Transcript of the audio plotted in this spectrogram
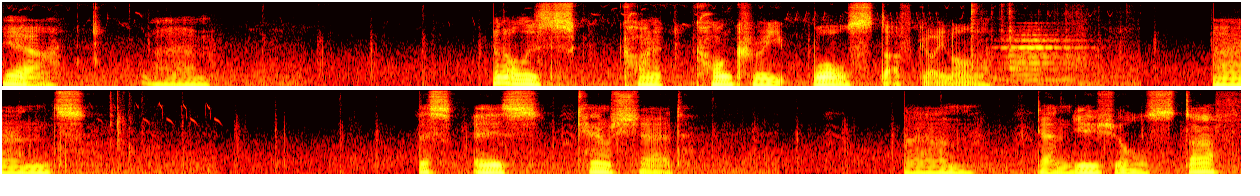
Yeah. Um, got all this kind of concrete wall stuff going on. And this is cowshed. Um, again, usual stuff,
